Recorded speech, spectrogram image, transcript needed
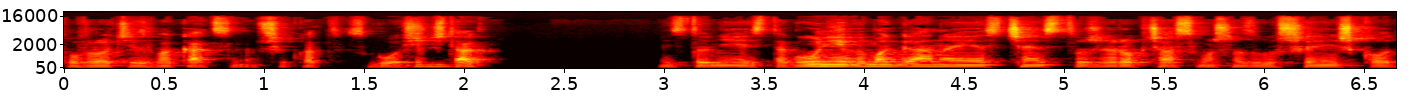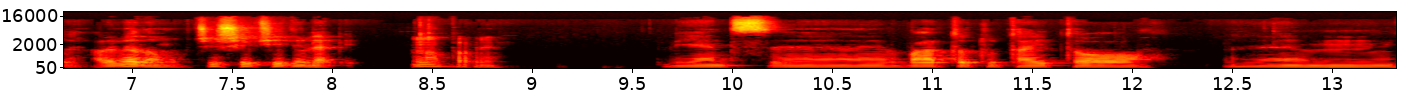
powrocie z wakacji na przykład zgłosić, Mhm. tak? Więc to nie jest tak. Ogólnie wymagane jest często, że rok czasu masz na zgłoszenie szkody, ale wiadomo, czym szybciej, tym lepiej. No pewnie. Więc e, warto tutaj to em,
